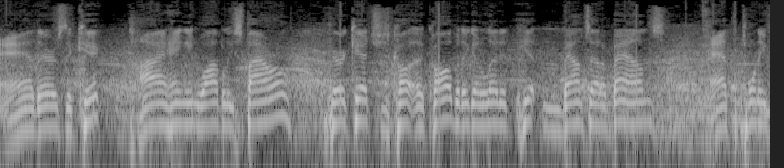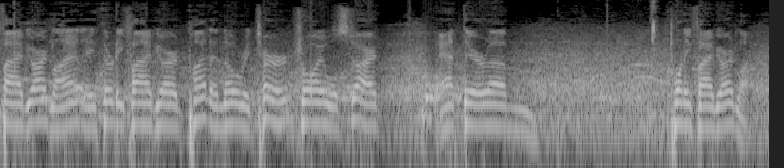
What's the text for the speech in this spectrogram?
And there's the kick. High hanging wobbly spiral. Fair catch is called, call, but they're going to let it hit and bounce out of bounds at the 25 yard line. A 35 yard punt and no return. Troy will start at their um, 25 yard line.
